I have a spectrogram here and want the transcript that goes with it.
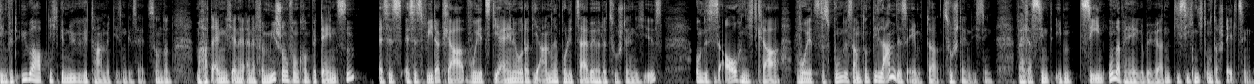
dem wird überhaupt nicht Genüge getan mit diesem Gesetz, sondern man hat eigentlich eine, eine Vermischung von Kompetenzen. Es ist, es ist weder klar, wo jetzt die eine oder die andere Polizeibehörde zuständig ist. Und es ist auch nicht klar, wo jetzt das Bundesamt und die Landesämter zuständig sind. Weil das sind eben zehn unabhängige Behörden, die sich nicht unterstellt sind.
